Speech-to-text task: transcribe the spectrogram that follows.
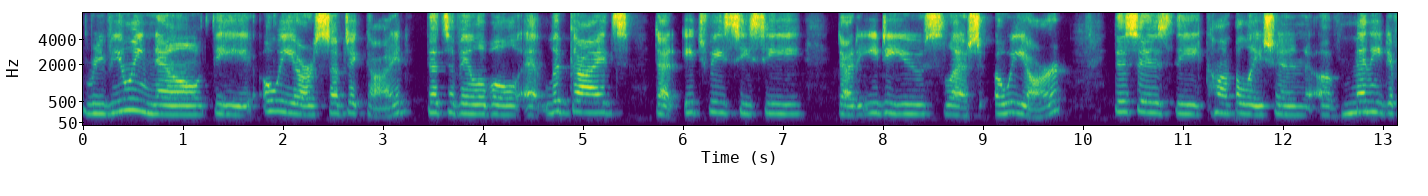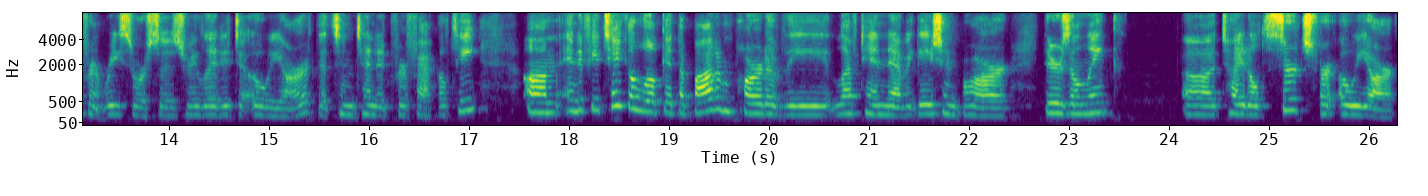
reviewing now the OER subject guide that's available at libguides.hvcc.edu slash OER. This is the compilation of many different resources related to OER that's intended for faculty. Um, and if you take a look at the bottom part of the left-hand navigation bar, there's a link uh, titled Search for OER.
